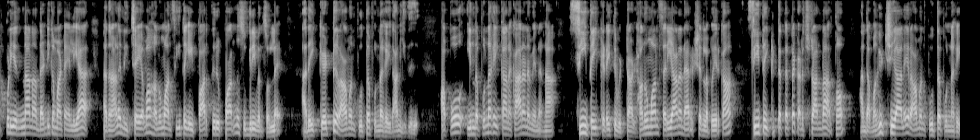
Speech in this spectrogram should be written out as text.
அப்படி இருந்தா நான் தண்டிக்க மாட்டேன் இல்லையா? அதனால நிச்சயமா ஹனுமான் சீத்தையை பார்த்திருப்பான்னு சுக்ரீவன் சொல்ல அதை கேட்டு ராமன் பூத்த புன்னகை தான் இது. அப்போ இந்த புன்னகைக்கான காரணம் என்னன்னா சீதை கிடைத்து விட்டாள். ஹனுமான் சரியான டைரக்ஷன்ல போயிருக்கான். சீதை கிட்டத்தட்ட கிடைச்சிட்டான்னு தான் அர்த்தம். அந்த மகிழ்ச்சியாலே ராமன் பூத்த புன்னகை.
